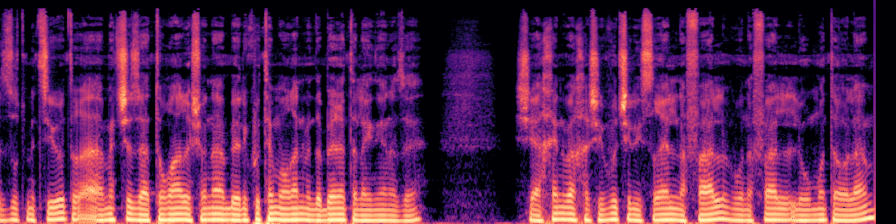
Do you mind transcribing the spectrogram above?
זאת מציאות, האמת שזו התורה הראשונה בליקוטי מוהר"ן מדברת על העניין הזה. שהחן והחשיבות של ישראל נפל, והוא נפל לאומות העולם,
